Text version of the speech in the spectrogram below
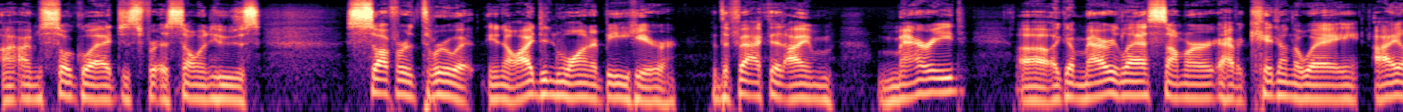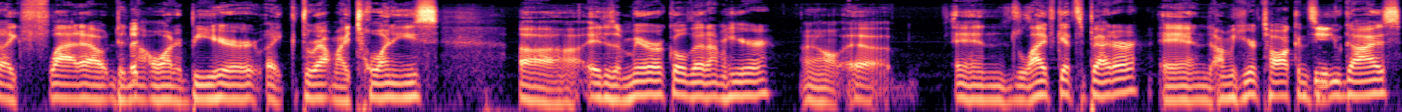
I, I'm so glad just for as someone who's suffered through it. You know, I didn't want to be here. The fact that I'm married, uh, I got married last summer. I have a kid on the way. I like flat out did not want to be here. Like throughout my 20s, uh, it is a miracle that I'm here. You know, uh, and life gets better. And I'm here talking to you guys.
